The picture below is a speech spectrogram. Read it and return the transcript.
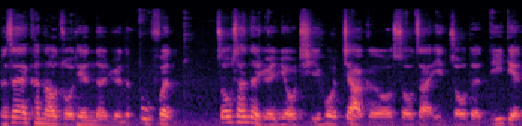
那再看到昨天能源的部分。周三的原油期货价格哦收在一周的低点，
